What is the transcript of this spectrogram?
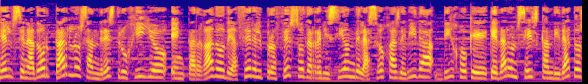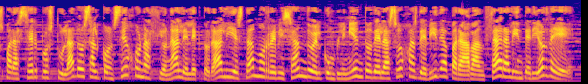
el senador Carlos Andrés Trujillo, encargado de hacer el proceso de revisión de las hojas de vida, dijo que quedaron seis candidatos para ser postulados al Consejo Nacional Electoral y estamos revisando el cumplimiento de las hojas de vida para avanzar al interior de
